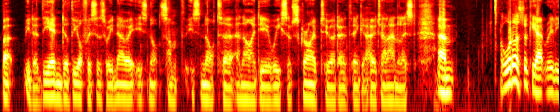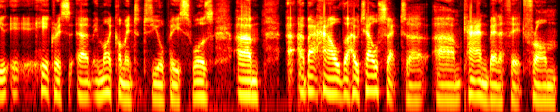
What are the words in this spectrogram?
but you know, the end of the office as we know it is not some is not uh, an idea we subscribe to. I don't think a hotel analyst. Um, what I was looking at really here, Chris, um, in my comment to your piece was um, about how the hotel sector um, can benefit from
